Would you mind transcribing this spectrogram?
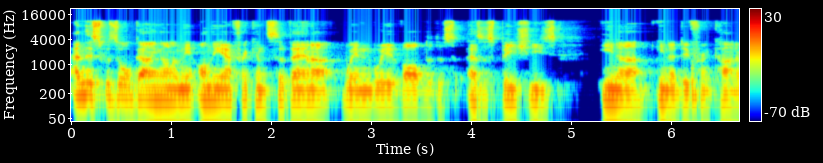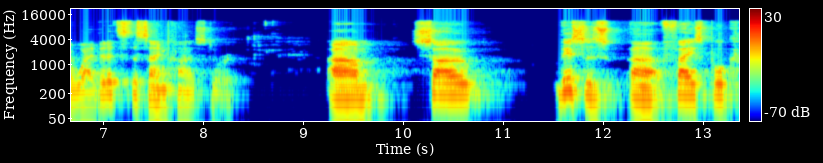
And this was all going on the, on the African savannah when we evolved as, as a species in a, in a different kind of way. But it's the same kind of story. Um, so this is uh, Facebook,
